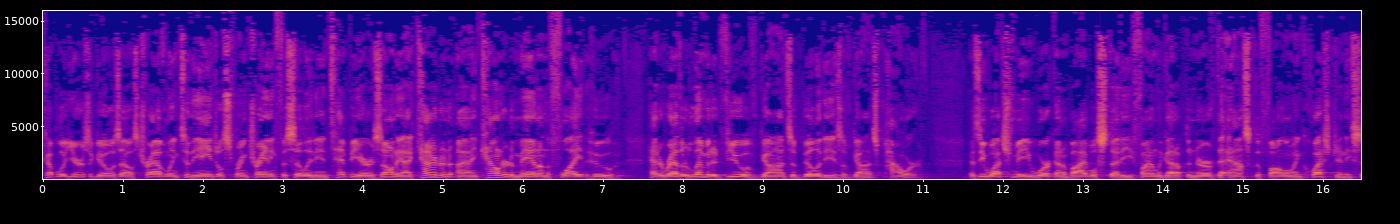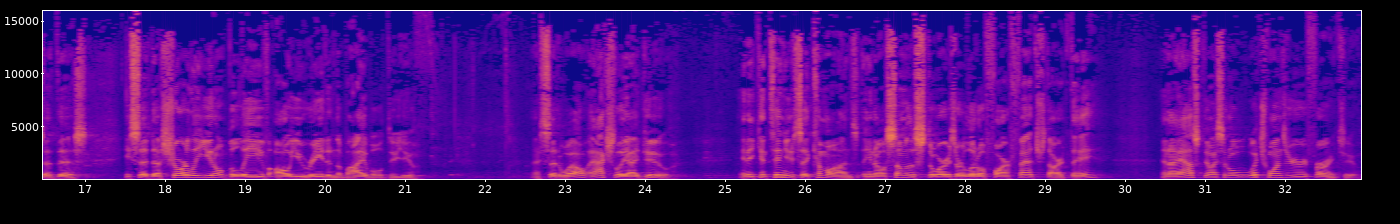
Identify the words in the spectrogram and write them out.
couple of years ago, as I was traveling to the Angel Spring Training Facility in Tempe, Arizona, I encountered, I encountered a man on the flight who had a rather limited view of God's abilities, of God's power. As he watched me work on a Bible study, he finally got up the nerve to ask the following question. He said this He said, uh, Surely you don't believe all you read in the Bible, do you? I said, Well, actually, I do. And he continued to say, Come on, you know, some of the stories are a little far fetched, aren't they? And I asked him, I said, Well, which ones are you referring to?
